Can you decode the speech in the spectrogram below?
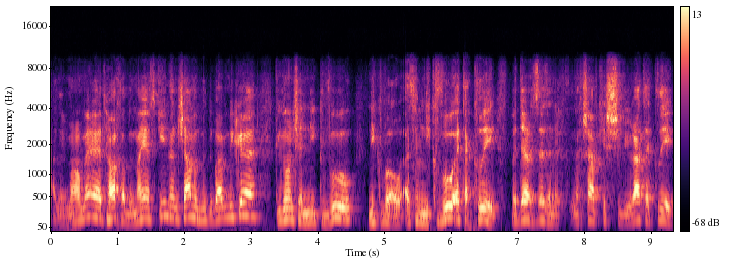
אז הגמרא אומרת, הכה במאי עסקינן, שם מדובר במקרה, כגון שנקבו, נקבו, אז הם נקבו את הכלי, ודרך זה זה נחשב כשבירת הכלי,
